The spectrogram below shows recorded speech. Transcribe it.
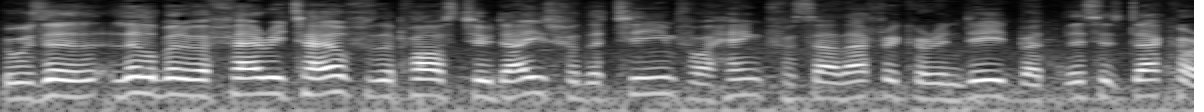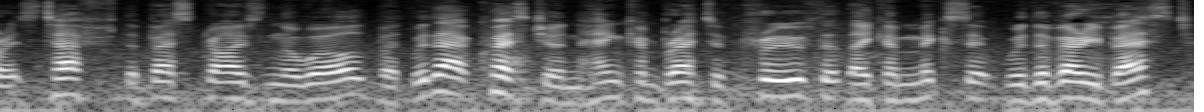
it was a little bit of a fairy tale for the past two days for the team, for Henk, for South Africa indeed. But this is Dakar. It's tough, the best drives in the world. But without question, Henk and Brett have proved that they can mix it with the very best.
